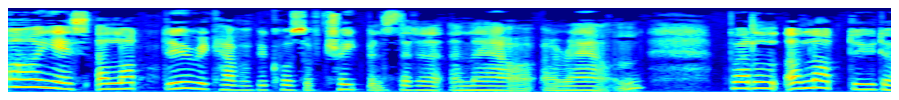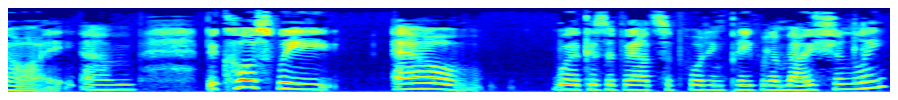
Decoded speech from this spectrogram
Oh, yes, a lot do recover because of treatments that are, are now around, but a, a lot do die. Um, because we, our work is about supporting people emotionally,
